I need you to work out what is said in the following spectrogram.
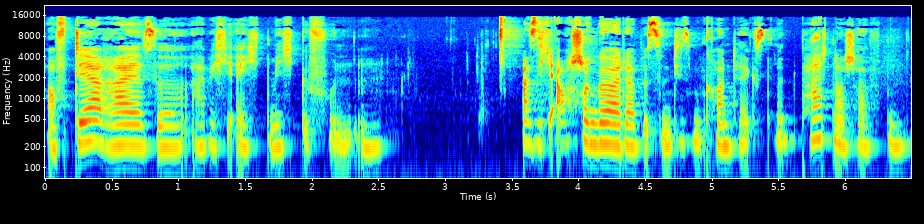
auf der Reise habe ich echt mich gefunden. Was ich auch schon gehört habe, ist in diesem Kontext mit Partnerschaften.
